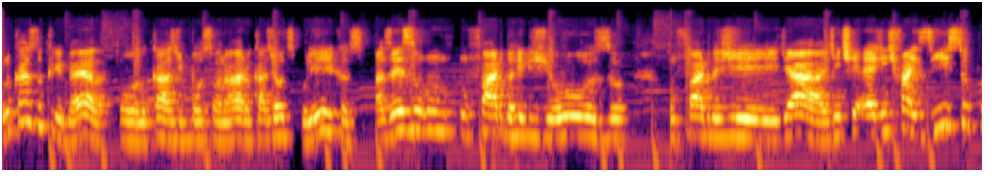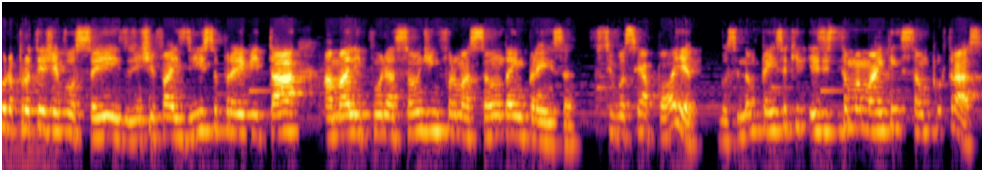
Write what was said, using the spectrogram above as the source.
No caso do Crivella, ou no caso de Bolsonaro, no caso de outros políticos, às vezes um, um fardo religioso, um fardo de, de ah, a gente, a gente faz isso para proteger vocês, a gente faz isso para evitar a manipulação de informação da imprensa. Se você apoia, você não pensa que exista uma má intenção por trás.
